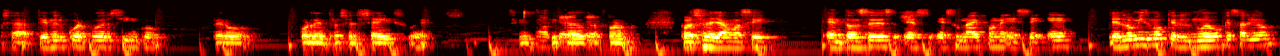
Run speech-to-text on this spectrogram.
o sea, tiene el cuerpo del 5, pero por dentro es el 6, güey. Se identifica Ok, de ok. otra forma. Por eso le llamo así. Entonces es, es un iPhone SE, que es lo mismo que el nuevo que salió,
